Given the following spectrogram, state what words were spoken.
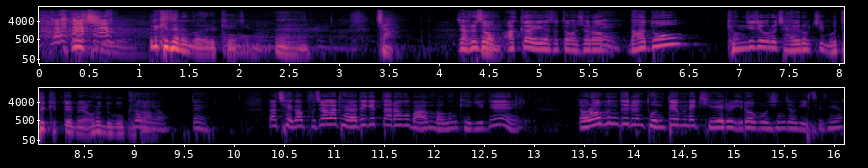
그렇지. 이렇게 되는 거예요 이렇게 어. 지금 네. 자 자, 그래서 네. 아까 얘기했었던 것처럼 네. 나도 경제적으로 자유롭지 못했기 때문에 어느 누구보다 그럼요. 네. 그러니까 제가 부자가 돼야 되겠다라고 마음 먹은 계기는 여러분들은 돈 때문에 기회를 잃어보신 적이 있으세요?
